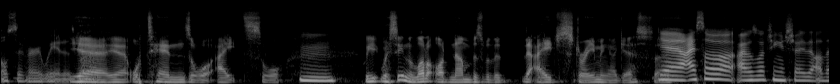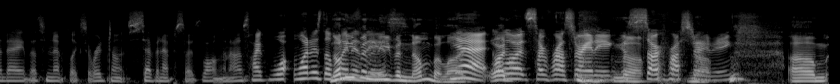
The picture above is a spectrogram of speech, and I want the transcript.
also very weird as Yeah, well. yeah, or tens or eights or. Hmm. We, we're seeing a lot of odd numbers with the, the age of streaming, I guess. So. Yeah, I saw. I was watching a show the other day that's a Netflix original. It's seven episodes long, and I was like, "What? What is the Not point even of an this?" even number. Like, yeah. why- Oh, it's so frustrating. No, it's so frustrating. Um,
